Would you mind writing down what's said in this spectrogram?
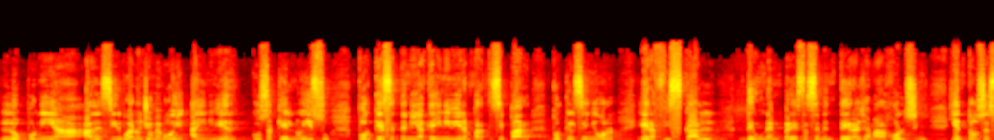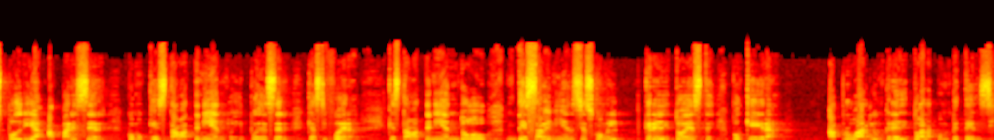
lo ponía a decir, bueno, yo me voy a inhibir, cosa que él no hizo. ¿Por qué se tenía que inhibir en participar? Porque el señor era fiscal de una empresa cementera llamada Holcim y entonces podría aparecer como que estaba teniendo, y puede ser que así fuera, que estaba teniendo desavenencias con el crédito este porque era aprobarle un crédito a la competencia.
